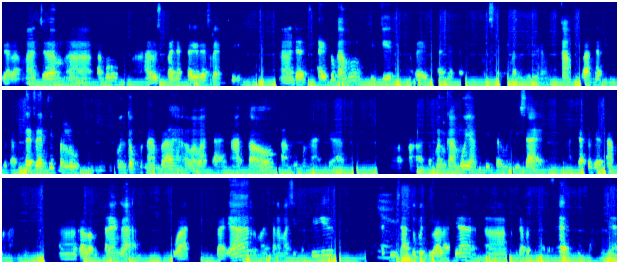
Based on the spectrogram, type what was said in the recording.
segala macam uh, kamu harus banyak cari referensi uh, dan setelah itu kamu bikin apa ya statement gitu yang kamu banget gitu tapi referensi perlu untuk menambah wawasan atau kamu mengajak uh, teman kamu yang pintar mendesain ada kerjasama uh, kalau misalnya nggak kuat bayar karena masih kecil yeah. di satu penjualannya uh, dapat persen ya.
